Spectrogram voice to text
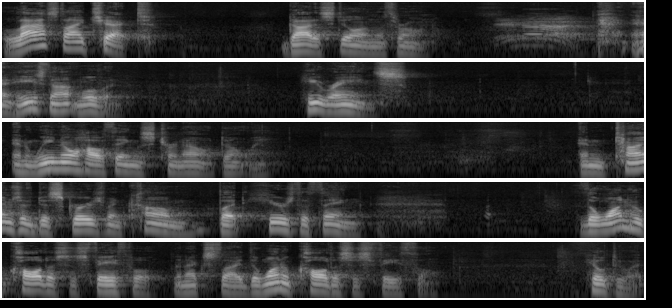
Last I checked, God is still on the throne. And He's not moving, He reigns. And we know how things turn out, don't we? And times of discouragement come, but here's the thing the one who called us is faithful. The next slide. The one who called us is faithful. He'll do it.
